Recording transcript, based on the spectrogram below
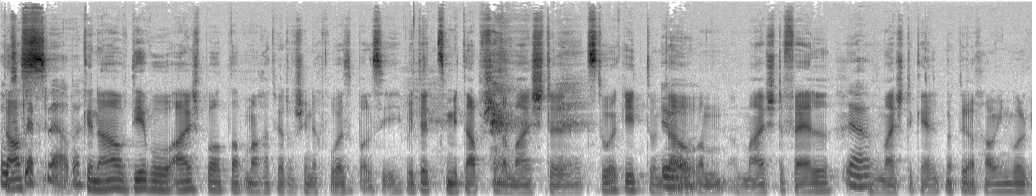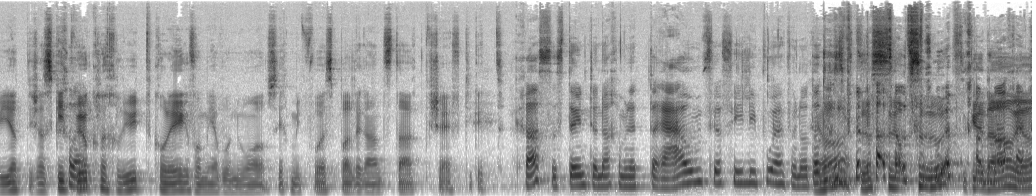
ausgelebt werden. Genau, die, die einen Sportart machen, wird wahrscheinlich Fußball sein, weil dort mit Abstand am meisten zu tun gibt und ja. auch am, am meisten Fälle, ja. am meisten Geld natürlich auch involviert ist. Also es gibt Klar. wirklich Leute, Kollegen von mir, die nur sich mit Fußball den ganzen Tag beschäftigen. Krass, das klingt ja nach einem Traum für viele Buben, oder? Ja, Dass man das, das absolut, genau, ja,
